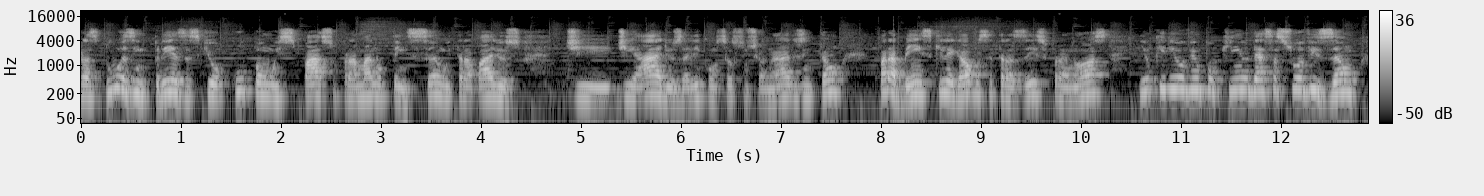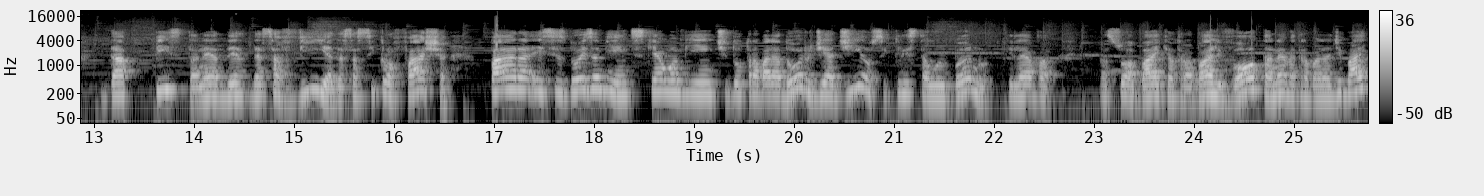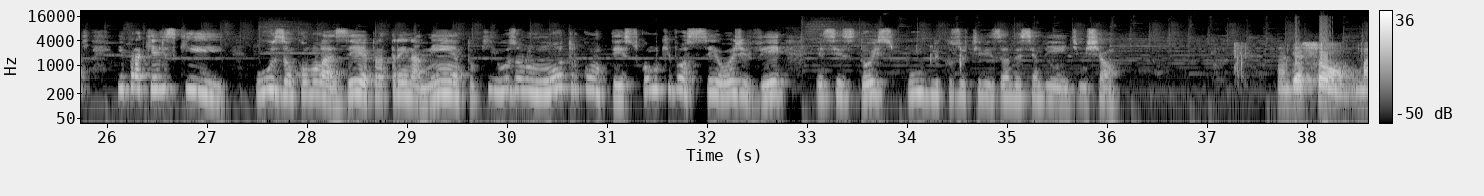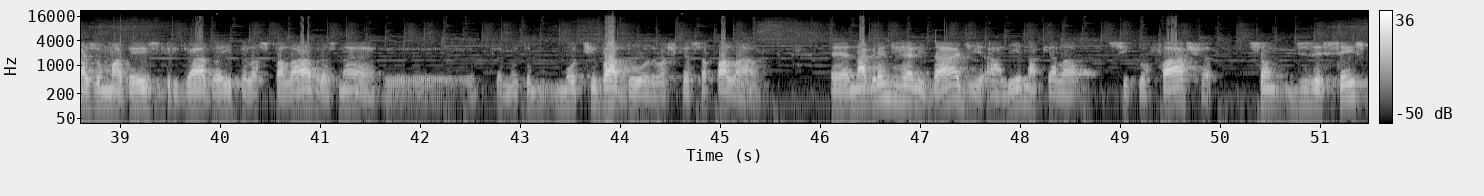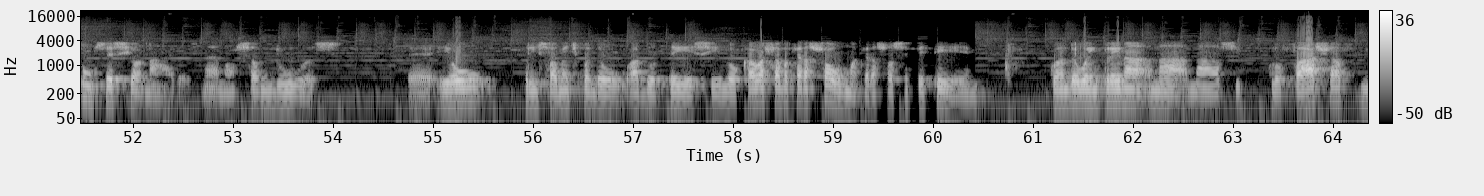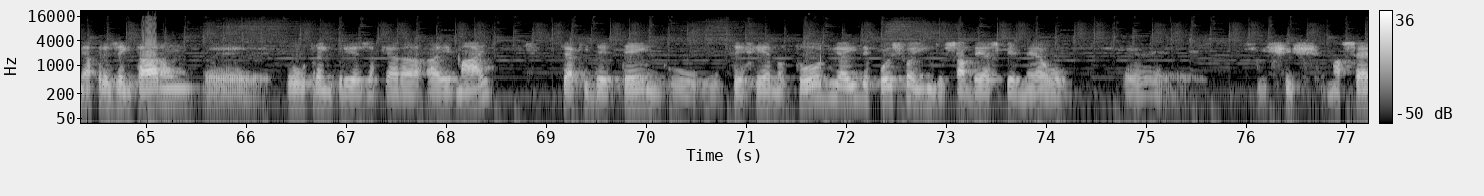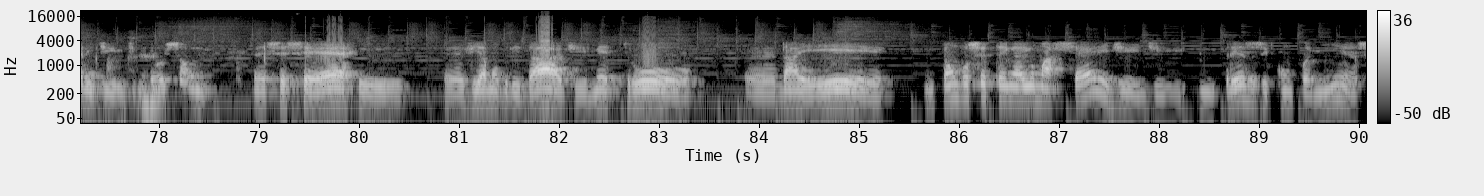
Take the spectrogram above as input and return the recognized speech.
as duas empresas que ocupam o espaço para manutenção e trabalhos de, diários ali com seus funcionários. Então, parabéns, que legal você trazer isso para nós. E eu queria ouvir um pouquinho dessa sua visão da pista, né, de, dessa via, dessa ciclofaixa para esses dois ambientes, que é o ambiente do trabalhador, o dia a dia, o ciclista urbano que leva a sua bike ao trabalho e volta, né, vai trabalhar de bike, e para aqueles que usam como lazer, para treinamento, que usam num outro contexto. Como que você hoje vê esses dois públicos utilizando esse ambiente, Michel? Anderson, mais uma vez, obrigado aí pelas palavras, né? É, é muito motivador, eu acho que é essa palavra. É, na grande realidade, ali naquela ciclofaixa, são 16 concessionárias, né? não são duas. É, eu principalmente quando eu adotei esse local, achava que era só uma, que era só CPTM. Quando eu entrei na, na, na ciclofaixa, me apresentaram é, outra empresa, que era a EMAI, que é a que detém o, o, terreno todo, e aí depois foi indo, Sabesp, Enel, é, uma série de, de hoje são é, CCR, é, Via Mobilidade, Metrô, é, DAE. Então você tem aí uma série de, de empresas e companhias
